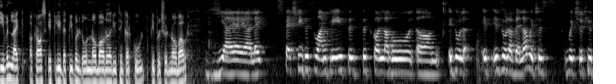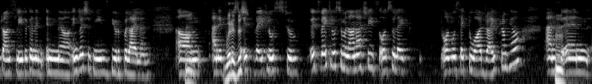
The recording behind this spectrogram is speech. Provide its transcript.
इवन लाइक अक्रॉस इटली दैट पीपल डोंट नो अबाउट दैट यू थिंक आर कूल पीपल शुड नो अबाउट Yeah, yeah, yeah. Like especially this one place. It's it's called Lago um, Isola I- Isola Bella, which is which if you translate it in in uh, English, it means beautiful island. Um, And it's Where is this? It's very close to. It's very close to Milan. Actually, it's also like almost like two hour drive from here. And then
